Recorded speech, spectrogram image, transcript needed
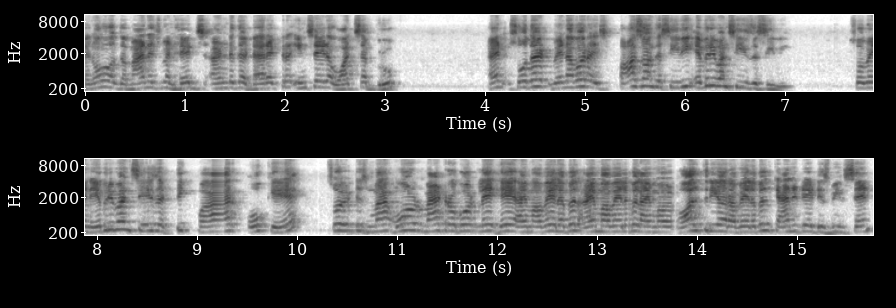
you know the management heads and the director inside a WhatsApp group, and so that whenever I pass on the CV, everyone sees the CV. So when everyone says a tick mark, okay, so it is ma- more matter about like, hey, I'm available, I'm available, I'm a- all three are available. Candidate is being sent.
